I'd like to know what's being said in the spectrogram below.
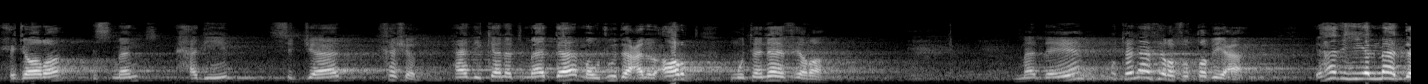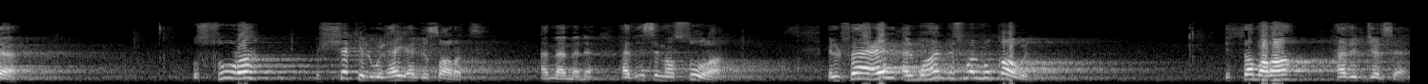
حجارة اسمنت حديد سجاد خشب. هذه كانت مادة موجودة على الأرض متناثرة. مادة إيه؟ متناثرة في الطبيعة. هذه هي المادة. الصورة الشكل والهيئة اللي صارت أمامنا. هذه اسمها الصورة. الفاعل المهندس والمقاول. الثمرة هذه الجلسة.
